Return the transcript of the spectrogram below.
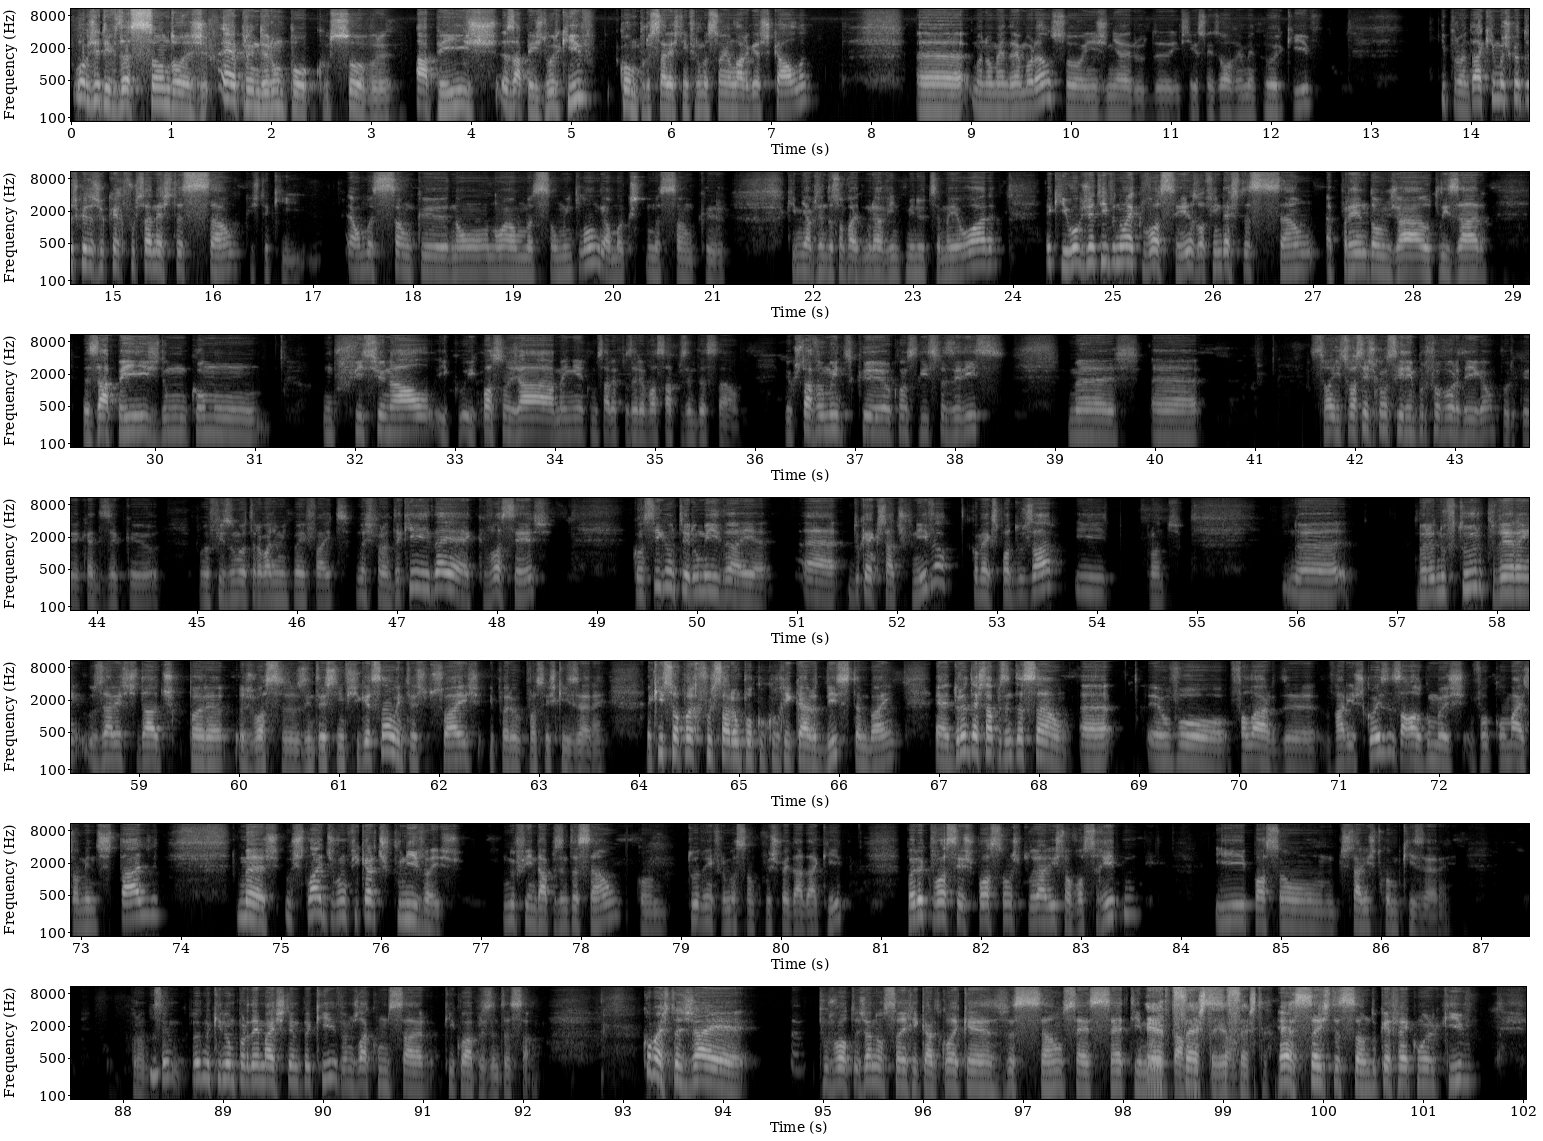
O objetivo da sessão de hoje é aprender um pouco sobre APIs, as APIs do arquivo, como processar esta informação em larga escala. Uh, meu nome é André Mourão, sou engenheiro de investigações e desenvolvimento no arquivo. E pronto, há aqui umas quantas coisas que eu quero reforçar nesta sessão, que isto aqui é uma sessão que não, não é uma sessão muito longa, é uma, uma sessão que, que a minha apresentação vai demorar 20 minutos a meia hora. Aqui o objetivo não é que vocês, ao fim desta sessão, aprendam já a utilizar as APIs de um, como um, um profissional e que, possam já amanhã começar a fazer a vossa apresentação. Eu gostava muito que eu conseguisse fazer isso, mas uh, só, e se vocês conseguirem, por favor, digam, porque quer dizer que eu, eu fiz o meu trabalho muito bem feito. Mas pronto, aqui a ideia é que vocês consigam ter uma ideia uh, do que é que está disponível, como é que se pode usar e pronto. Uh, para no futuro poderem usar estes dados para os vossos interesses de investigação, interesses pessoais e para o que vocês quiserem. Aqui só para reforçar um pouco o que o Ricardo disse também, é, durante esta apresentação uh, eu vou falar de várias coisas, algumas vou com mais ou menos detalhe, mas os slides vão ficar disponíveis no fim da apresentação, com toda a informação que vos foi dada aqui, para que vocês possam explorar isto ao vosso ritmo e possam testar isto como quiserem. Pronto, para aqui não perder mais tempo aqui, vamos lá começar aqui com a apresentação. Como esta já é, por volta, já não sei, Ricardo, qual é que é a sessão, se é a sétima é a sexta, É a sexta. É a sexta sessão do Café com Arquivo.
